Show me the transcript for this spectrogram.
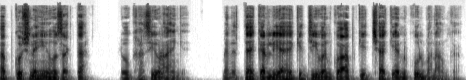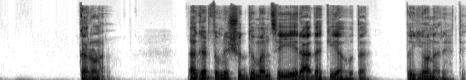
अब कुछ नहीं हो सकता। लोग हँसी उड़ाएँगे। मैंने तय कर लिया है कि जीवन को आपकी इच्छा के अनुकूल बनाऊँगा। करुणा, अगर तुमने शुद्ध मन से ये इरादा किया होता तो यो न रहते।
